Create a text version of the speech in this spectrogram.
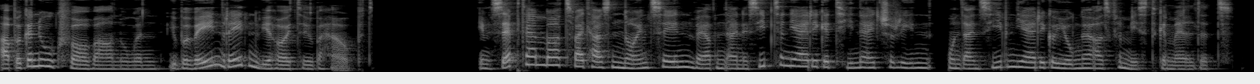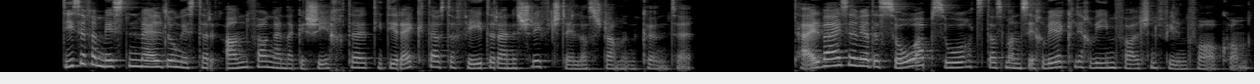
Aber genug Vorwarnungen. Über wen reden wir heute überhaupt? Im September 2019 werden eine 17-jährige Teenagerin und ein 7-jähriger Junge als vermisst gemeldet. Diese Vermisstenmeldung ist der Anfang einer Geschichte, die direkt aus der Feder eines Schriftstellers stammen könnte. Teilweise wird es so absurd, dass man sich wirklich wie im falschen Film vorkommt.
